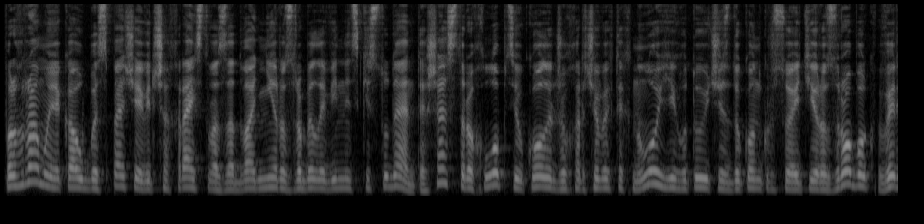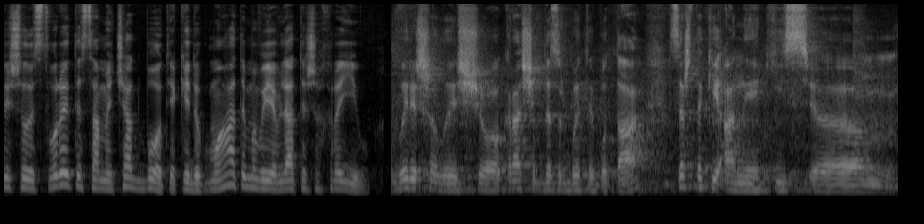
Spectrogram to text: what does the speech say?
Програму, яка убезпечує від шахрайства за два дні, розробили вінницькі студенти. Шестеро хлопців коледжу харчових технологій, готуючись до конкурсу it розробок, вирішили створити саме чат-бот, який допомагатиме виявляти шахраїв. Вирішили, що краще буде зробити бота, все ж таки, а не якісь. ем,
